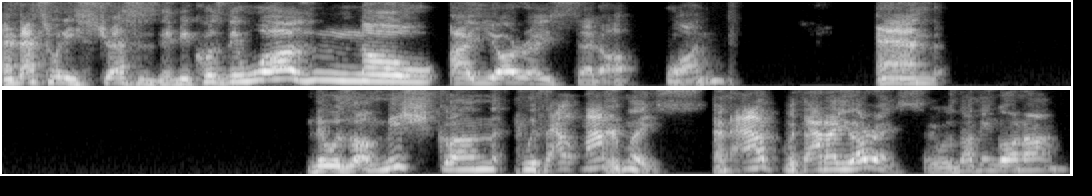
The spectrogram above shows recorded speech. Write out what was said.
And that's what he stresses there because there was no ayore set up, one. And there was a mishkan without machmes and out without ayores. There was nothing going on.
